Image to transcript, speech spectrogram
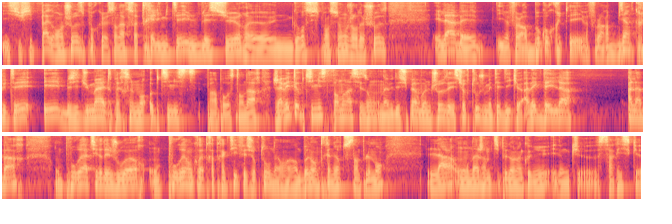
Il suffit pas grand chose pour que le standard soit très limité. Une blessure, une grosse suspension, ce genre de choses. Et là, ben, il va falloir beaucoup recruter, il va falloir bien recruter. Et ben, j'ai du mal à être personnellement optimiste par rapport au standard. J'avais été optimiste pendant la saison, on a vu des super bonnes choses. Et surtout, je m'étais dit qu'avec Dayla à la barre, on pourrait attirer des joueurs, on pourrait encore être attractif. Et surtout, on a un bon entraîneur tout simplement. Là, on nage un petit peu dans l'inconnu et donc euh, ça risque euh,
